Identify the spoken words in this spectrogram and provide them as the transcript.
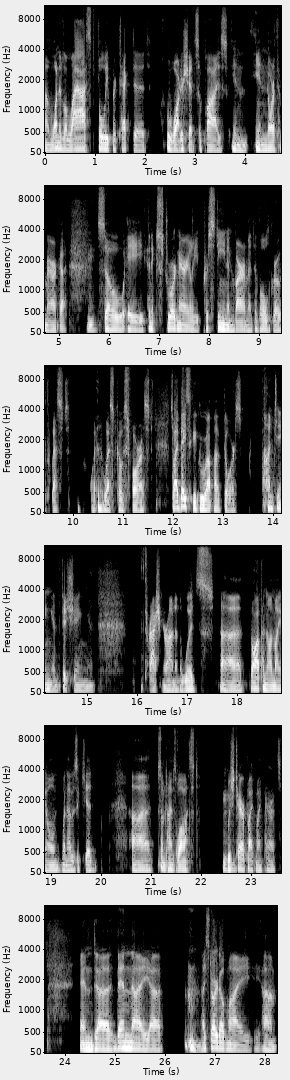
Um, one of the last fully protected watershed supplies in in North America. Hmm. So a an extraordinarily pristine environment of old growth west West Coast forest. So I basically grew up outdoors, hunting and fishing and thrashing around in the woods, uh, often on my own when I was a kid, uh, sometimes lost, mm-hmm. which terrified my parents. And uh, then I, uh, I started out my um,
